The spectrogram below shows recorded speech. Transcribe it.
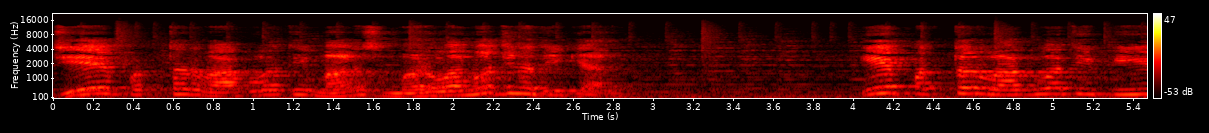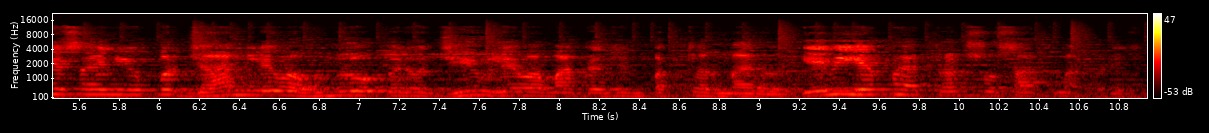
જે પથ્થર વાગવાથી માણસ મરવાનો જ નથી ક્યારે એ પથ્થર વાગવાથી પીએસઆઈ ની ઉપર જાન લેવા હુમલો કર્યો જીવ લેવા માટે જઈને પથ્થર માર્યો. એવી એફઆઈઆર ત્રણસો સાતમાં કરી છે.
